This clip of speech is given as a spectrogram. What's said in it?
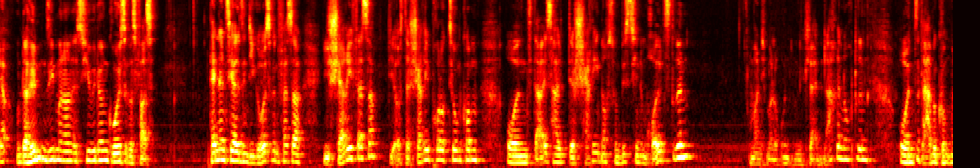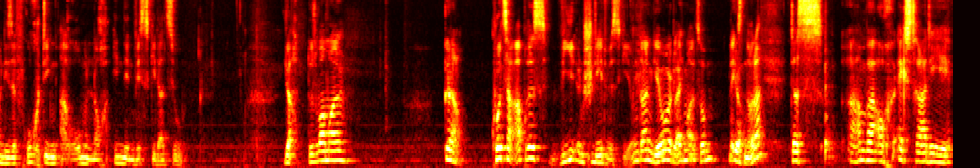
Ja. Und da hinten sieht man dann, ist hier wieder ein größeres Fass. Tendenziell sind die größeren Fässer die Sherry-Fässer, die aus der Sherry-Produktion kommen. Und da ist halt der Sherry noch so ein bisschen im Holz drin. Manchmal auch unten eine kleine Lache noch drin. Und da bekommt man diese fruchtigen Aromen noch in den Whisky dazu. Ja, das war mal. Genau. Kurzer Abriss, wie entsteht Whisky. Und dann gehen wir gleich mal zum nächsten, ja. oder? Das haben wir auch extra die,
